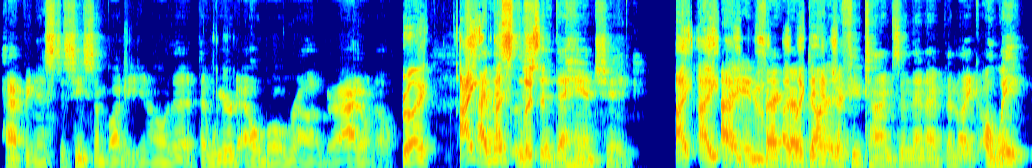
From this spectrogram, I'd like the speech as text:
happiness to see somebody. You know, the the weird elbow rub, or I don't know. Right. I, I miss the, listen. the handshake. I I, I, I, in do- fact, I like the done it a few times, and then I've been like, "Oh wait,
